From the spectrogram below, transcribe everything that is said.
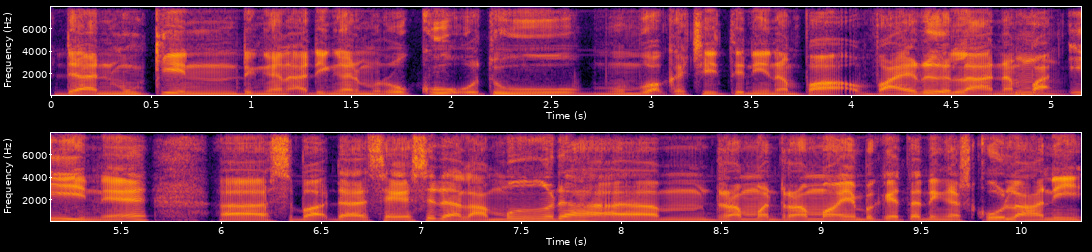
dan mungkin dengan dengan adingan merokok tu membuatkan cerita ni nampak viral lah nampak hmm. in eh uh, sebab dah saya rasa dah lama dah um, drama-drama yang berkaitan dengan sekolah ni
